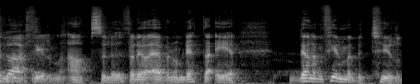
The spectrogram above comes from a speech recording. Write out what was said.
den här absolut. filmen. Absolut. För det, även om detta är denna filmen betyder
